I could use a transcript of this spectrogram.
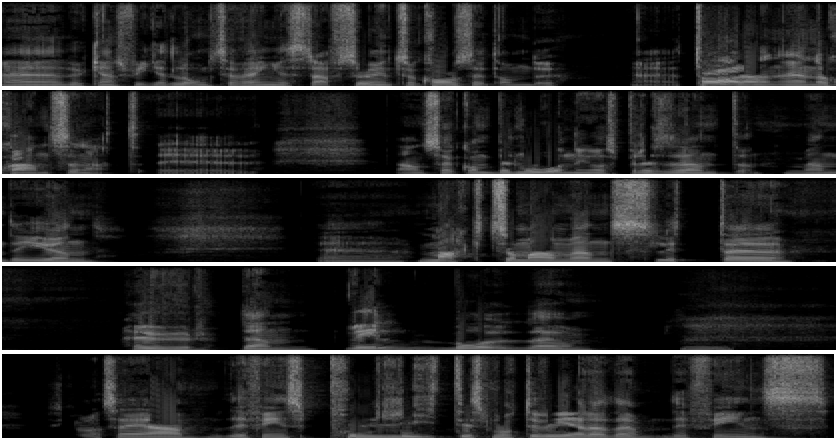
eh, du kanske fick ett långt fängelsestraff, så är det inte så konstigt om du eh, tar en, ändå chansen att eh, ansöka om benådning hos presidenten. Men det är ju en eh, makt som används lite hur den vill. Både, Mm. ska man säga, det finns politiskt motiverade, det finns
